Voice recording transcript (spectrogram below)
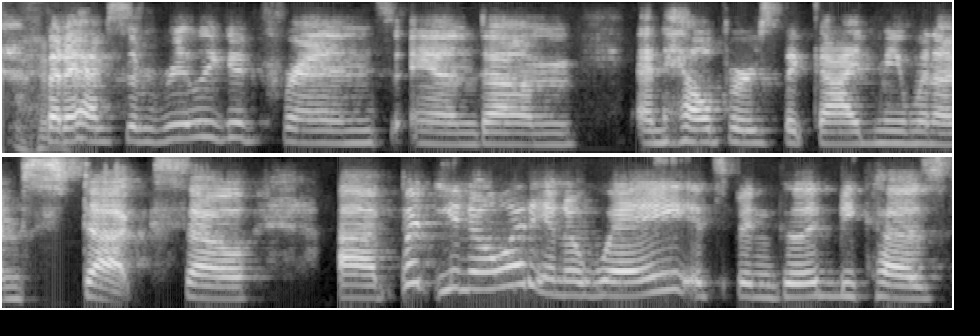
but i have some really good friends and um and helpers that guide me when i'm stuck. So uh but you know what? In a way it's been good because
